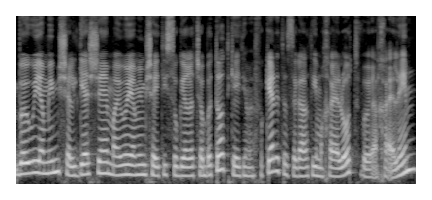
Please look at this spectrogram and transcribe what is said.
והיו ימים של גשם, היו ימים שהייתי סוגרת שבתות, כי הייתי מפקדת, אז סגרתי עם החיילות והחיילים,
